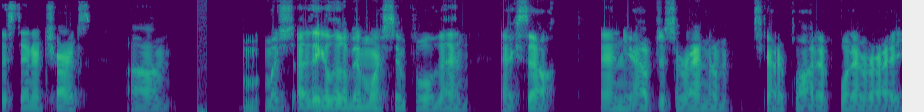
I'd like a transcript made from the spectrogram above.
the standard charts. Um, much, I think, a little bit more simple than Excel. And you have just a random scatter plot of whatever I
